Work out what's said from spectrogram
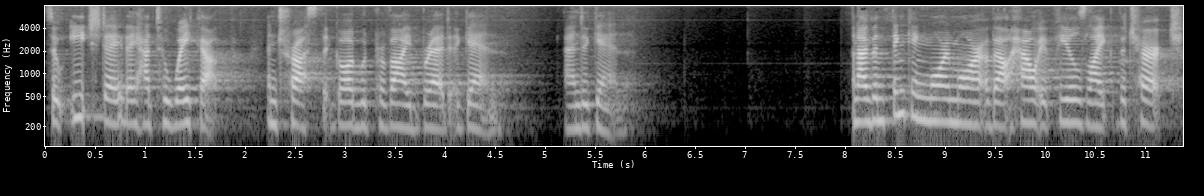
So each day they had to wake up and trust that God would provide bread again and again. And I've been thinking more and more about how it feels like the church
